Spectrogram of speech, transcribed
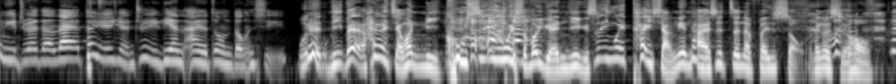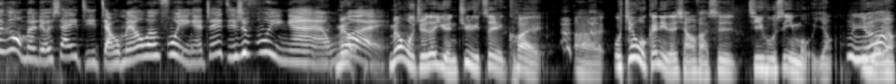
颖，你觉得嘞？对于远距离恋爱的这种东西，我你不是还没有讲完，你哭是因为什么原因？是因为太想念他，还是真的分手？那个时候，那跟我们留下一集讲，我们要问傅颖哎，这一集是傅颖哎，没有没有，我觉得远距离这一块，呃，我觉得我跟你的想法是几乎是一模一样，嗯一模一样。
